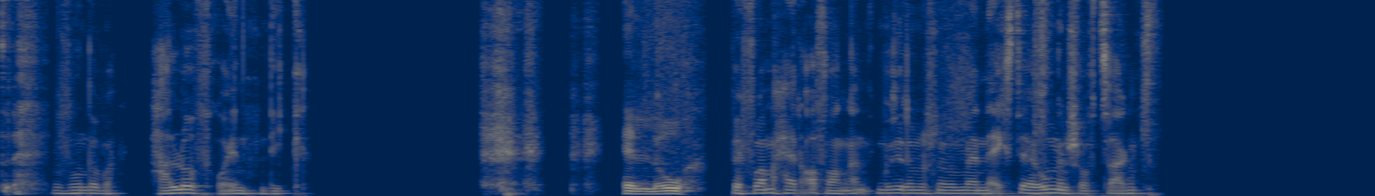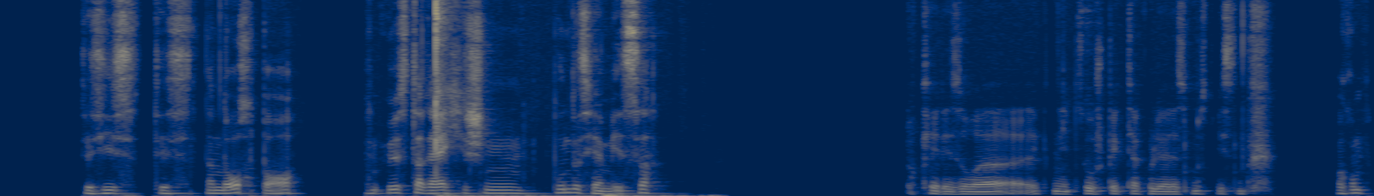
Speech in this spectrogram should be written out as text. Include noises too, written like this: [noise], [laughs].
[laughs] Wunderbar. Hallo Freund Nick. Hello. Bevor wir heute anfangen, muss ich dir noch schnell meine nächste Errungenschaft sagen. Das ist das, der Nachbau vom österreichischen Bundesheermesser. Okay, das ist aber nicht so spektakulär, das musst du wissen. Warum?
